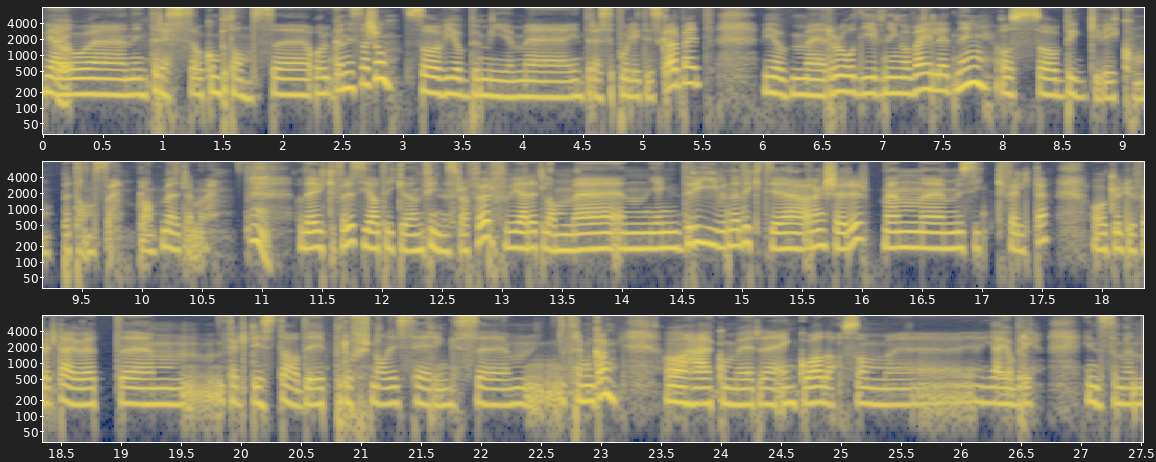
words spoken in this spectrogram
Vi er jo en interesse- og kompetanseorganisasjon, så vi jobber mye med interessepolitisk arbeid. Vi jobber med rådgivning og veiledning, og så bygger vi kompetanse blant medlemmene. Mm. Og det er jo ikke for å si at ikke den finnes fra før, for vi er et land med en gjeng drivende dyktige arrangører, men uh, musikkfeltet og kulturfeltet er jo et um, felt i stadig profesjonaliseringsfremgang. Um, og her kommer NKA, da, som uh, jeg jobber i, inn som en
